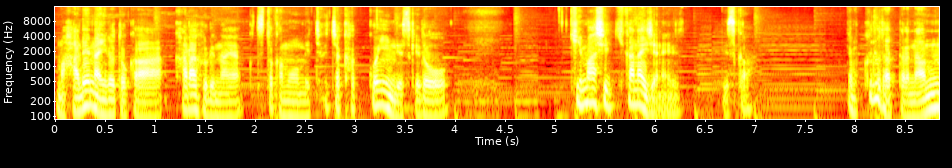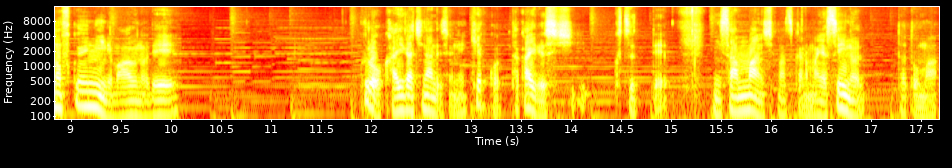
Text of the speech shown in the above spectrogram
まあ、派手な色とかカラフルな靴とかもめちゃくちゃかっこいいんですけど、着回し効かないじゃないですか。でも黒だったら何の服にでも合うので、黒を買いがちなんですよね。結構高いですし、靴って2、3万しますから、まあ安いのだとまあ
